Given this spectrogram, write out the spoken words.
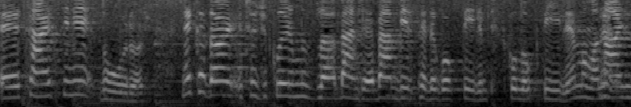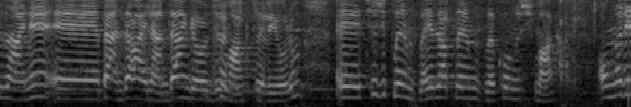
e, tersini doğurur. Ne kadar çocuklarımızla bence ben bir pedagog değilim, psikolog değilim ama Evet. nacizane e, ben de ailemden gördüğümü Tabii aktarıyorum. E, çocuklarımızla, evlatlarımızla konuşmak, onların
